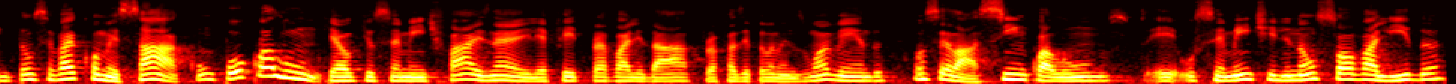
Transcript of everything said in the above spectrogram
Então você vai começar com pouco aluno, que é o que o Semente faz, né? Ele é feito para validar, para fazer pelo menos uma venda, ou sei lá, cinco alunos. O Semente ele não só valida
